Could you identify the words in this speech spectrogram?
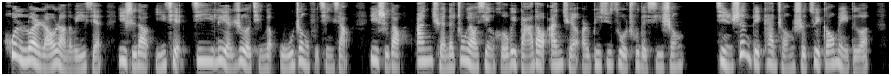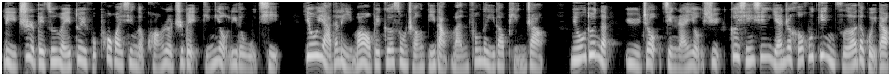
混乱扰攘的危险，意识到一切激烈热情的无政府倾向，意识到安全的重要性和为达到安全而必须做出的牺牲。谨慎被看成是最高美德，理智被尊为对付破坏性的狂热之辈顶有力的武器。优雅的礼貌被歌颂成抵挡蛮风的一道屏障。牛顿的宇宙井然有序，各行星沿着合乎定则的轨道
